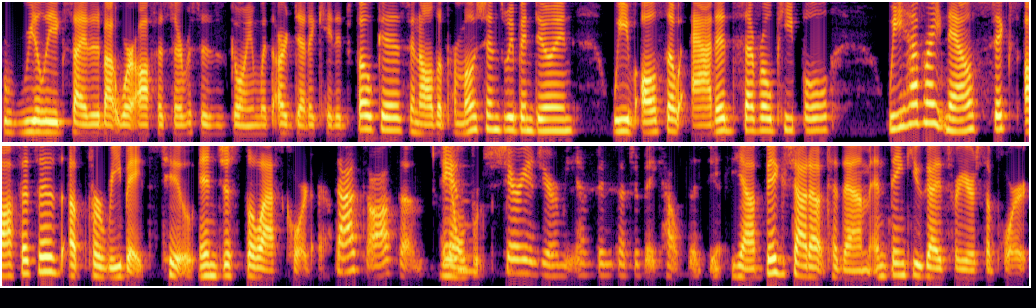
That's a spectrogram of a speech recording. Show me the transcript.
really excited about where office services is going with our dedicated focus and all the promotions we've been doing. We've also added several people. We have right now six offices up for rebates too in just the last quarter. That's awesome. Know. And Sherry and Jeremy have been such a big help this year. Yeah, big shout out to them and thank you guys for your support.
